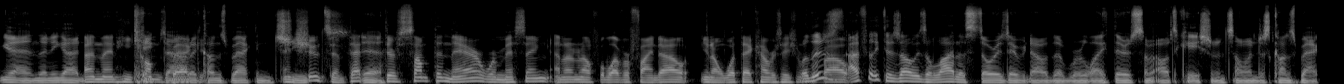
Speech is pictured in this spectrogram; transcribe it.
Yeah, and then he got and then he comes out back and comes back and and shoots, shoots him. That yeah. there's something there we're missing, and I don't know if we'll ever find out. You know what that conversation Well, was there's. about. I feel like there's always a lot of stories every now and then where like there's some altercation and someone just comes back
